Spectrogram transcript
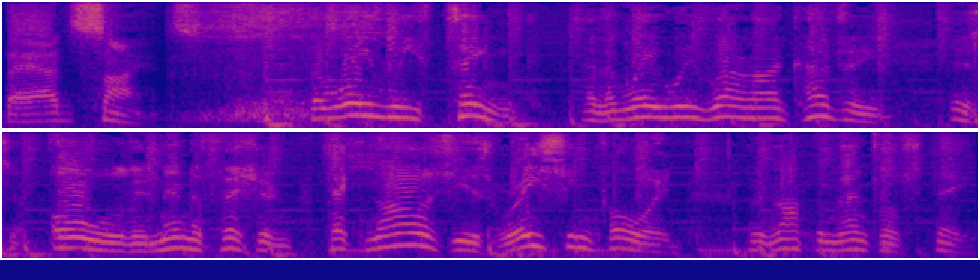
bad science. The way we think and the way we run our country is old and inefficient. Technology is racing forward, but not the mental state.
